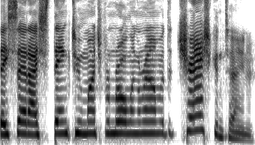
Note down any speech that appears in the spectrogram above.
They said I stank too much from rolling around with the trash container.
